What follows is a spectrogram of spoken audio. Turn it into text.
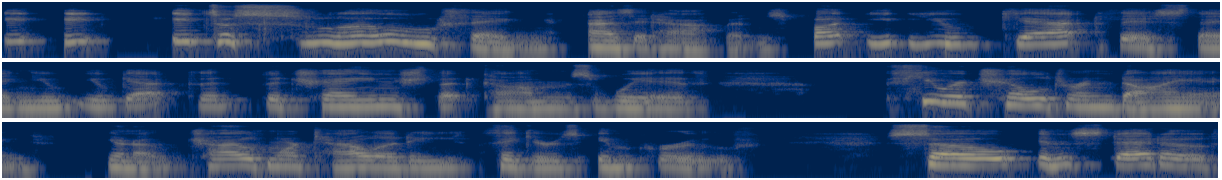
it, it it's a slow thing as it happens, but you, you get this thing, you, you get the, the change that comes with fewer children dying, you know, child mortality figures improve. So instead of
